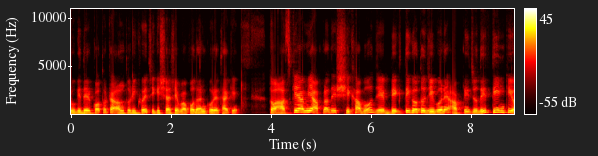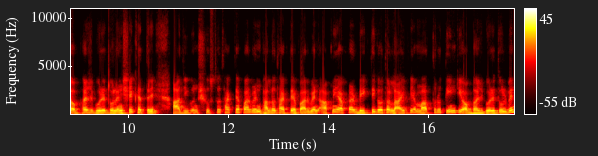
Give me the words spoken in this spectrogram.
রুগীদের কতটা আন্তরিক হয়ে চিকিৎসা সেবা প্রদান করে থাকি। তো আজকে আমি আপনাদের শেখাবো যে ব্যক্তিগত জীবনে আপনি যদি তিনটি অভ্যাস গড়ে তোলেন, সেক্ষেত্রে আজীবন সুস্থ থাকতে পারবেন, ভালো থাকতে পারবেন। আপনি আপনার ব্যক্তিগত লাইফে মাত্র তিনটি অভ্যাস গড়ে তুলবেন,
